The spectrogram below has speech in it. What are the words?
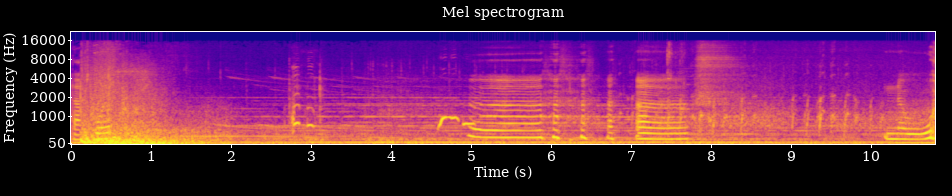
that way. Uh, no.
